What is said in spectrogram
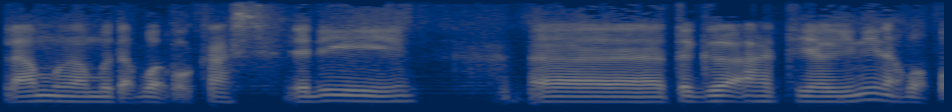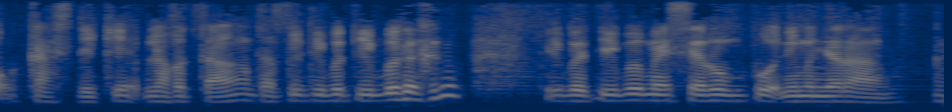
Lama hamba tak buat podcast. Jadi uh, tergerak hati hari ni nak buat podcast sedikit belah petang tapi tiba-tiba tiba-tiba mesin rumput ni menyerang.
